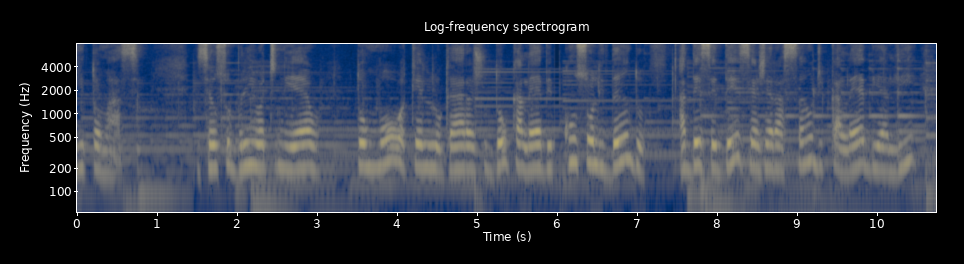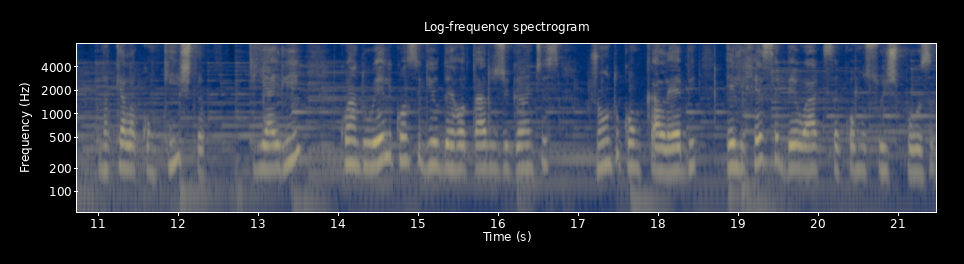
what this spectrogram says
e tomasse. E seu sobrinho Otiniel tomou aquele lugar, ajudou Caleb, consolidando a descendência, a geração de Caleb ali naquela conquista. E ali, quando ele conseguiu derrotar os gigantes, junto com Caleb, ele recebeu Axa como sua esposa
